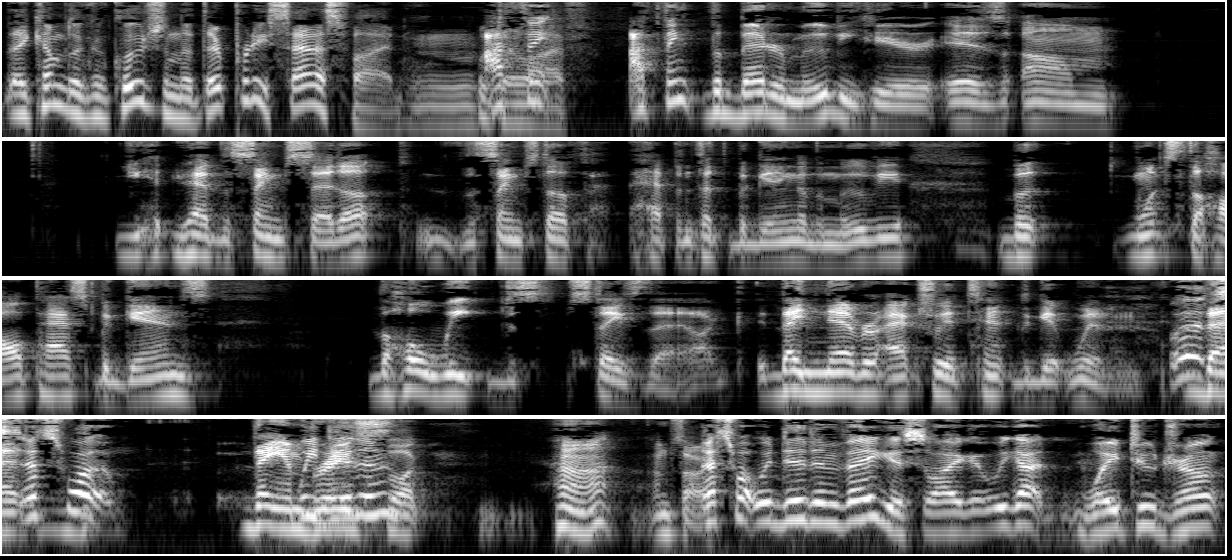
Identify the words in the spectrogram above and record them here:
they come to the conclusion that they're pretty satisfied with I their think life. I think the better movie here is um you you have the same setup, the same stuff happens at the beginning of the movie, but once the hall pass begins, the whole week just stays there. Like they never actually attempt to get women. Well, that's, That- that's what they embrace. Like, huh? I'm sorry. that's what we did in Vegas. Like we got way too drunk,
